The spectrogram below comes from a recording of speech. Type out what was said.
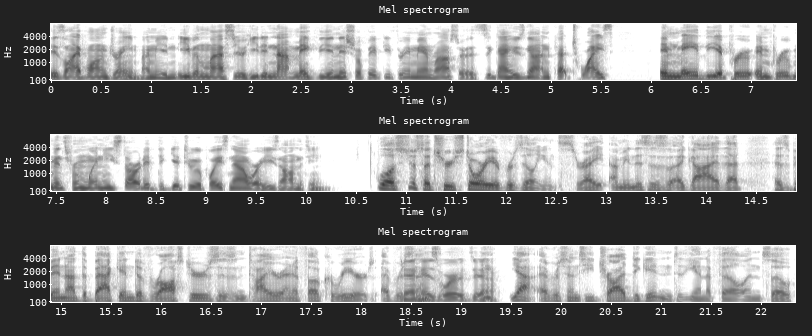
his lifelong dream. I mean, even last year, he did not make the initial 53 man roster. This is a guy who's gotten cut twice and made the appro- improvements from when he started to get to a place now where he's on the team. Well, it's just a true story of resilience, right? I mean, this is a guy that has been at the back end of rosters his entire NFL career. Ever yeah, since his words, yeah, he, yeah, ever since he tried to get into the NFL, and so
